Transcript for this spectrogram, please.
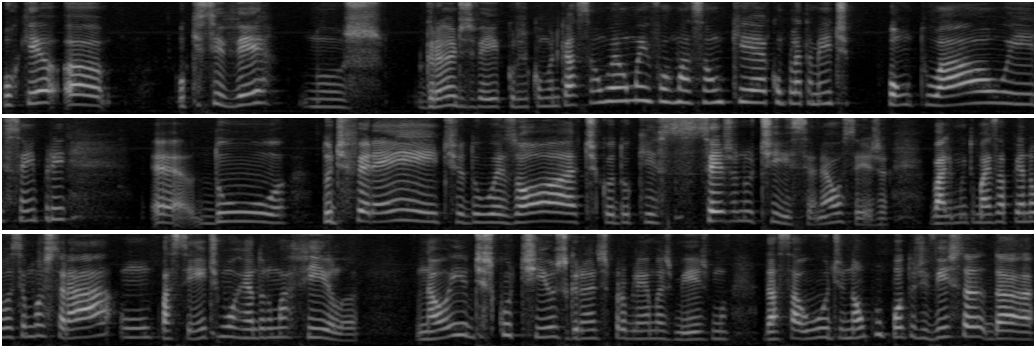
Porque uh, o que se vê nos grandes veículos de comunicação é uma informação que é completamente pontual e sempre é, do, do diferente, do exótico, do que seja notícia, né? Ou seja, vale muito mais a pena você mostrar um paciente morrendo numa fila, não e discutir os grandes problemas mesmo da saúde, não do ponto de vista da,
